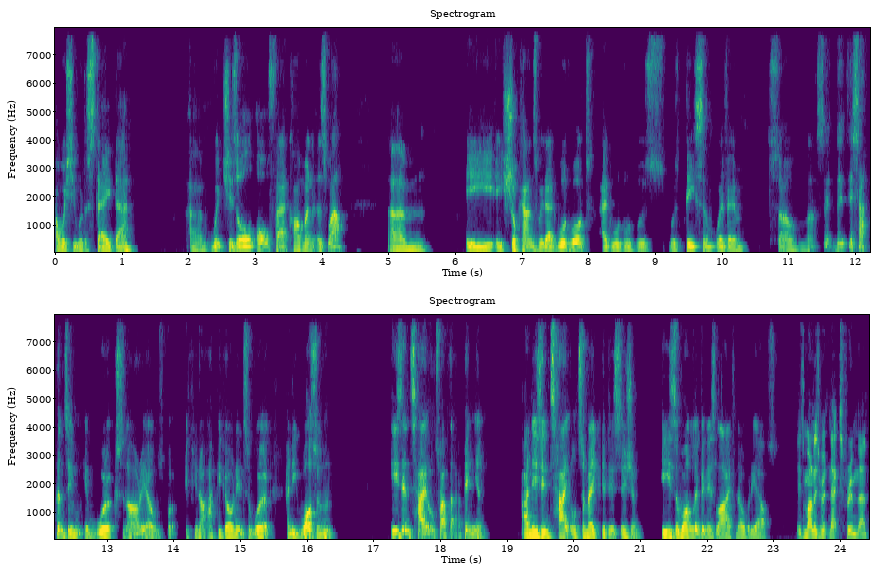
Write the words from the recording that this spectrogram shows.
I wish he would have stayed there, um, which is all, all fair comment as well. Um, he, he shook hands with Ed Woodward. Ed Woodward was, was decent with him. So that's it. This happens in, in work scenarios. But if you're not happy going into work, and he wasn't, he's entitled to have that opinion and he's entitled to make a decision. He's the one living his life, nobody else. Is management next for him then?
